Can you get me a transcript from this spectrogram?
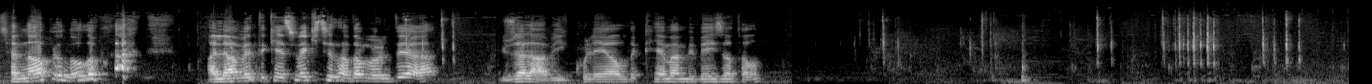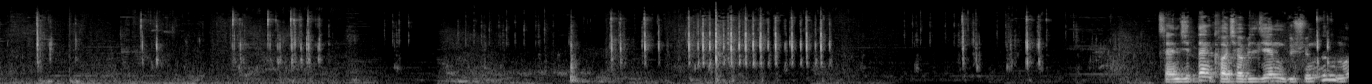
Sen ne yapıyorsun oğlum? Alameti kesmek için adam öldü ya. Güzel abi ilk kuleyi aldık. Hemen bir base atalım. Sen cidden kaçabileceğini düşündün mü?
